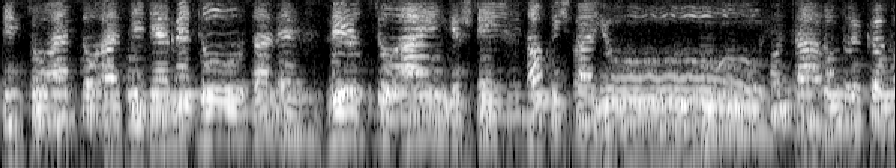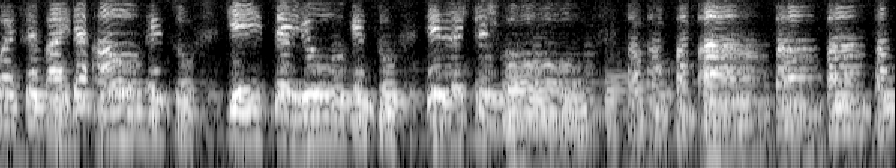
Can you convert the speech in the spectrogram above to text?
Bist du halt so alt wie der Methusalem, wirst du eingestehen, auch ich war jung. Darum drücke heute beide Augen zu, gib der Jugend du den rechten Schwung. Bam, bam, bam, bam, bam, bam, bam,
